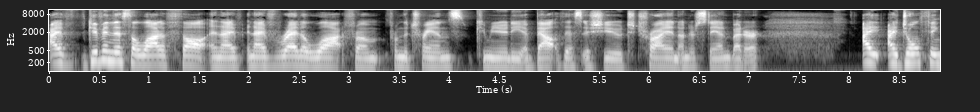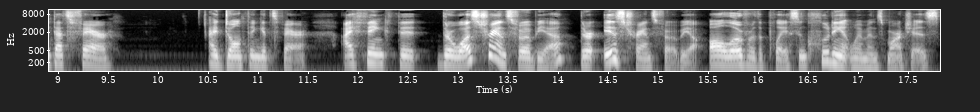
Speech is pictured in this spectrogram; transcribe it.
I've given this a lot of thought, and I've and I've read a lot from from the trans community about this issue to try and understand better. I I don't think that's fair. I don't think it's fair. I think that there was transphobia. There is transphobia all over the place, including at women's marches.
